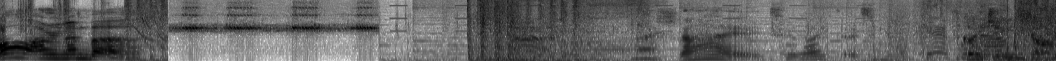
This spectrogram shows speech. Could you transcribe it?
Oh, I remember. Nice. Nice. We like this. Good G, John.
